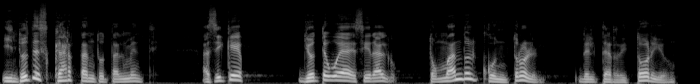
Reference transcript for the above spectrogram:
Y entonces descartan totalmente. Así que yo te voy a decir algo, tomando el control del territorio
